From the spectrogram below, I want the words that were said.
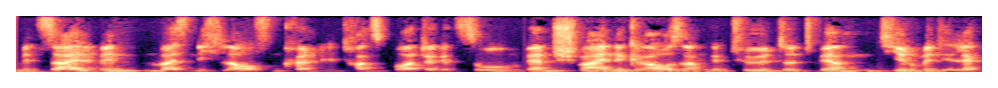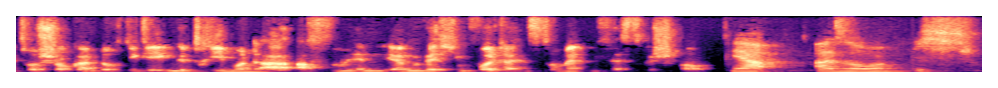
mit Seilwinden, weil sie nicht laufen können, in Transporter gezogen, werden Schweine grausam getötet, werden Tiere mit Elektroschockern durch die Gegend getrieben und Affen in irgendwelchen Folterinstrumenten festgeschraubt. Ja, also ich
